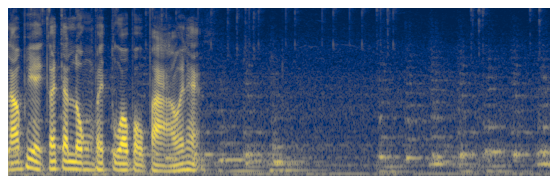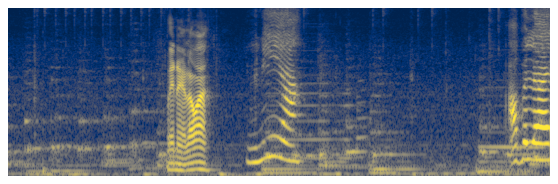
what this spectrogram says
แล้วพี่เอกก็จะลงไปตัวเปล่าๆไว้แหละไปไหนแล้วอะอยู่นี่อะ เอาไปเลย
